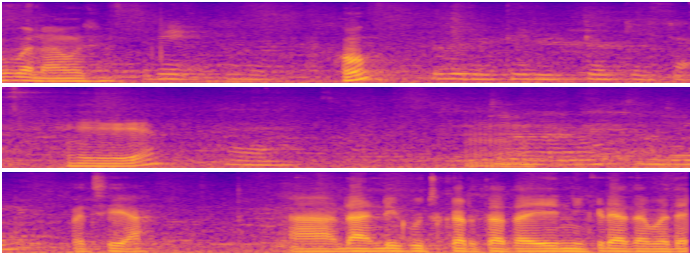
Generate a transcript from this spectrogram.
હું બનાવું છે? હો. પછી આ. હા, દાંડી કૂચ કરતા હતા, એ નીકળ્યા હતા બધા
